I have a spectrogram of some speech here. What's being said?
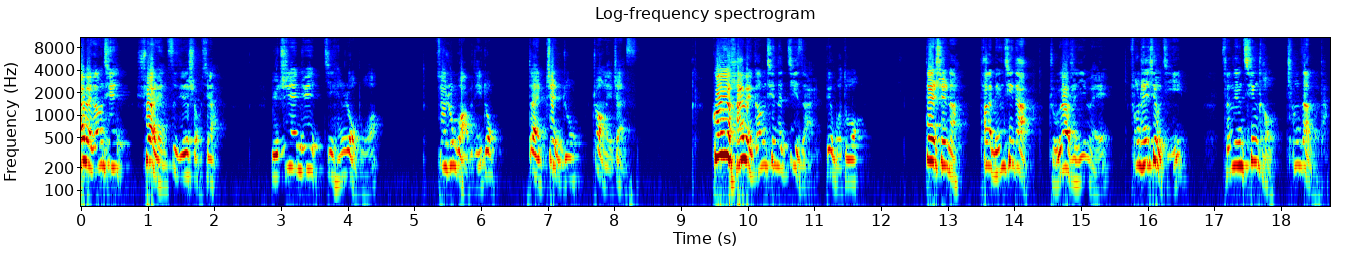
海北钢亲率领自己的手下与织田军进行肉搏，最终寡不敌众，在阵中壮烈战死。关于海北钢亲的记载并不多，但是呢，他的名气大，主要是因为丰臣秀吉曾经亲口称赞过他。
